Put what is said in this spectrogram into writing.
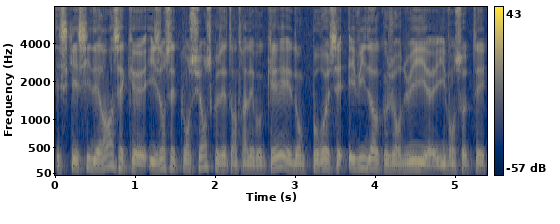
Ce qui est sidérant, c'est qu'ils ont cette conscience que vous êtes en train d'évoquer. Et donc, pour eux, c'est évident qu'aujourd'hui, euh, ils vont sauter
